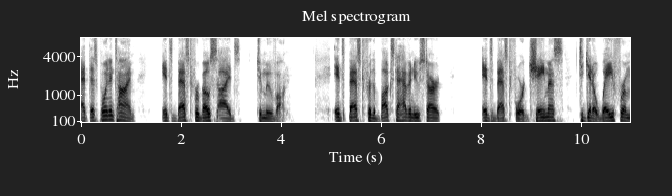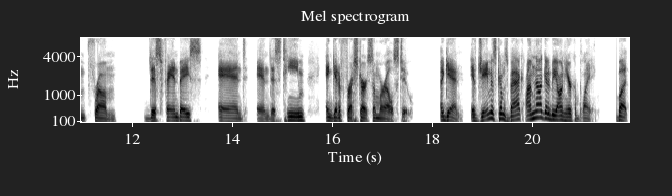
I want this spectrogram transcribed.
at this point in time, it's best for both sides to move on. It's best for the Bucs to have a new start. It's best for Jameis to get away from from this fan base and and this team and get a fresh start somewhere else too. Again, if Jameis comes back, I'm not going to be on here complaining. But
